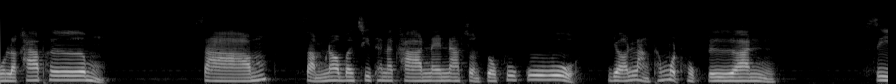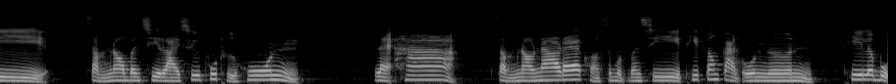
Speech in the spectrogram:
มูลค่าเพิ่ม 3. สำเนาบัญชีธนาคารในนามส่วนตัวผู้กู้ ย้อนหลังทั้งหมด 6 เดือน 4. สำเนาบัญชีรายชื่อผู้ถือหุ้น และ 5. สำเนาหน้าแรกของสมุดบัญชีที่ต้องการโอนเงิน ที่ระบุ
